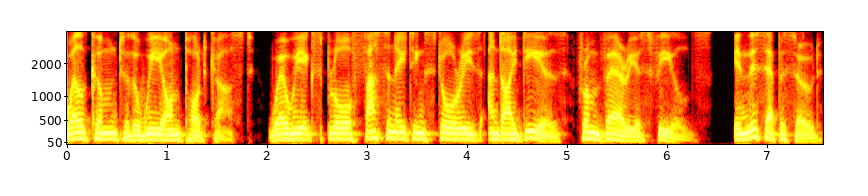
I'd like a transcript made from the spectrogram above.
Welcome to the WION podcast, where we explore fascinating stories and ideas from various fields. In this episode,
